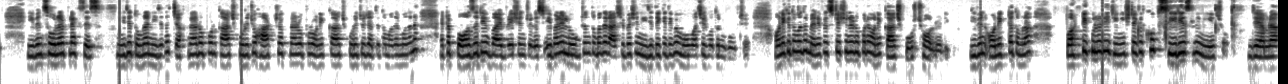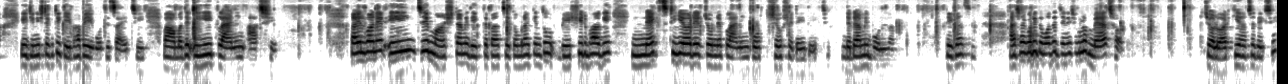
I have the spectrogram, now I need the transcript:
ইভেন সোলার প্লেক্সেস এই যে তোমরা নিজেদের চক্রার ওপর কাজ করেছ হার্ট চক্রার ওপর অনেক কাজ করেছ, যাতে তোমাদের মধ্যে না একটা পজিটিভ ভাইব্রেশন চলে এসছে। এবারে লোকজন তোমাদের আশেপাশে নিজে থেকে দেখবে মৌমাছির মতন ঘুরছে। অনেকে তোমাদের ম্যানিফেস্টেশনের উপরে অনেক কাজ করছ অলরেডি ইভেন অনেকটা তোমরা পার্টিকুলার এই জিনিসটাকে খুব সিরিয়াসলি নিয়েছো, যে আমরা এই জিনিসটাকে ঠিক এইভাবে এগোতে চাইছি, বা আমাদের এই এই প্ল্যানিং আছে। পাইল ওয়ানের এই যে মাসটা আমি দেখতে পাচ্ছি, তোমরা কিন্তু বেশিরভাগই নেক্সট ইয়ারের জন্য প্ল্যানিং করছ সেটাই দেখছি, যেটা আমি বললাম, ঠিক আছে? আশা করি তোমাদের জিনিসগুলো ম্যাচ হবে। চলো আর কি আছে দেখছি।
